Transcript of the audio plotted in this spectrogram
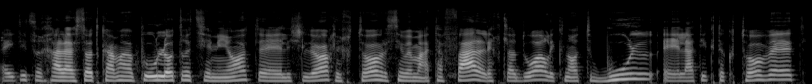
הייתי צריכה לעשות כמה פעולות רציניות, אה, לשלוח, לכתוב, לשים במעטפה, ללכת לדואר, לקנות בול, אה, להעתיק את הכתובת.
